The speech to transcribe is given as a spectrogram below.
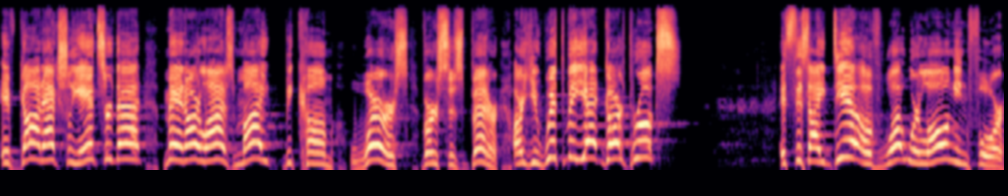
if God actually answered that, man, our lives might become worse versus better. Are you with me yet, Garth Brooks? It's this idea of what we're longing for.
